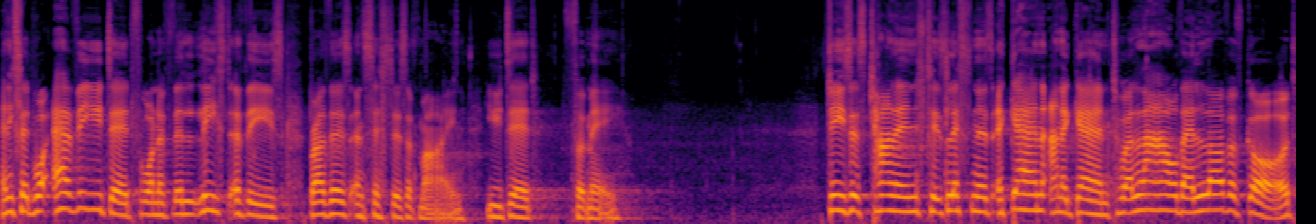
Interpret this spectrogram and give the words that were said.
And he said, Whatever you did for one of the least of these brothers and sisters of mine, you did for me. Jesus challenged his listeners again and again to allow their love of God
